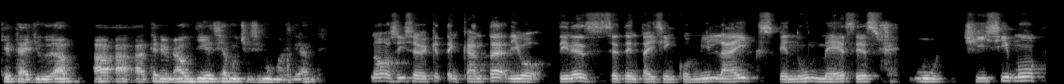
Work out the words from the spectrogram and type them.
que te ayuda a, a, tener una audiencia muchísimo más grande. No, sí, se ve que te encanta. Digo, tienes 75 mil likes en un mes, es muchísimo.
